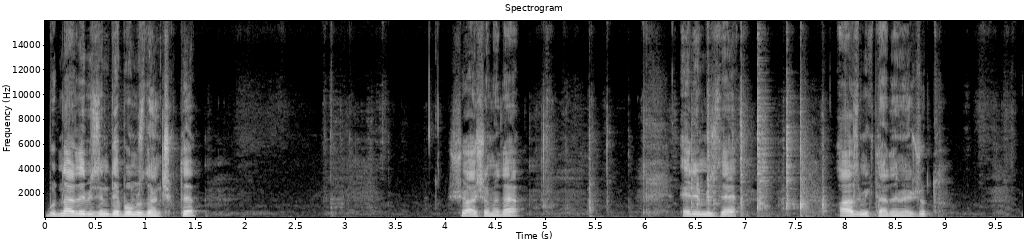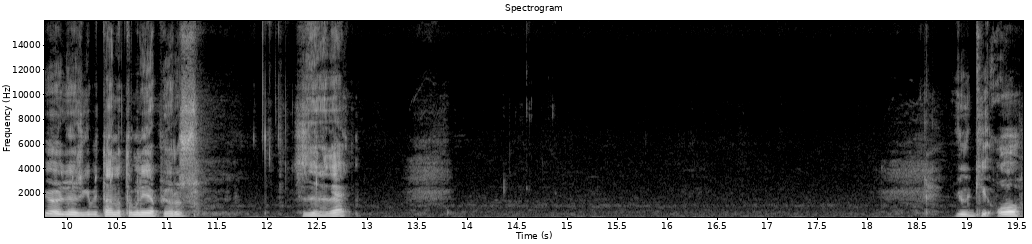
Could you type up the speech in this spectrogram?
Bunlar da bizim depomuzdan çıktı. Şu aşamada elimizde az miktarda mevcut. Gördüğünüz gibi tanıtımını yapıyoruz. Sizlere de. Yu-Gi-Oh!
